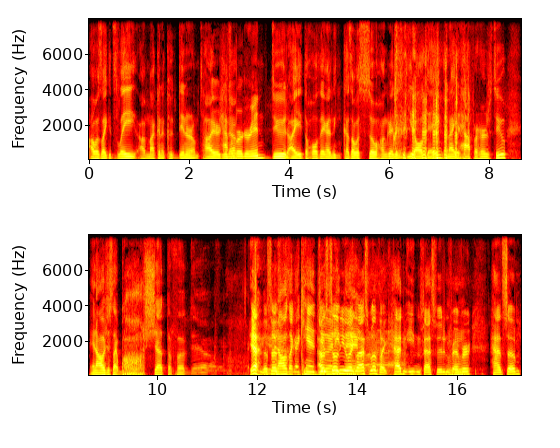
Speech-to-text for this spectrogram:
I was like, it's late. I'm not gonna cook dinner. I'm tired. Half you know? a burger in. Dude, I ate the whole thing. I think because I was so hungry, I didn't eat all day, and I ate half of hers too. And I was just like, shut the fuck down. I was like, yeah, that's and I was like, I can't do I was telling you like last month, like hadn't eaten fast food in forever, had some,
